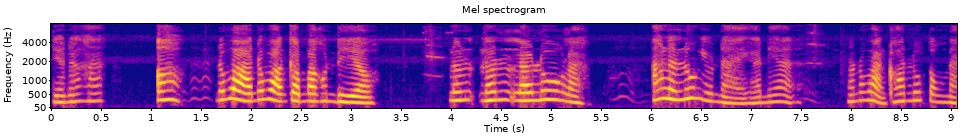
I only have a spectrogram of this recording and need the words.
เดี๋ยวนะคะอ๋อน้ำหวานน้ำหวานกลับมาคนเดียว แล้วแล้วแล้วลูกล่ะอ้าวแล้วลูกอยู่ไหนคะเนี่ยน้องน้ำหวานคลอดลูกตรงไหน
